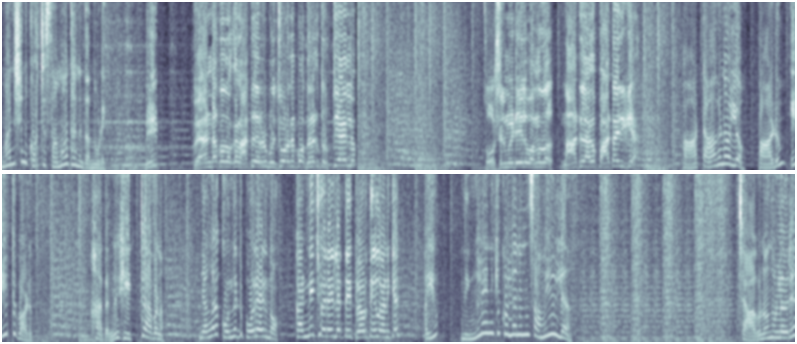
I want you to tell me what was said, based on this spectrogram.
മനുഷ്യന് കുറച്ച് സമാധാനം തന്നൂടെ. നീ വേണ്ടാത്തതൊക്കെ നാട്ടുകാരോട് വിളിച്ചു പറഞ്ഞപ്പോ നിനക്ക് തൃപ്തിയായല്ലോ? സോഷ്യൽ മീഡിയയിൽ വന്നത് നാട്ടിലാകെ പാട്ടായിരിക്കുക പാട്ടാകണമല്ലോ. പാടും ഏറ്റുപാടും. അതങ്ങ് ഹിറ്റ് ആവണം ഞങ്ങളെ കൊന്നിട്ട് പോരായിരുന്നോ? കണ്ണി ചോരയില്ലാത്ത ഈ പ്രവൃത്തികൾ കാണിക്കാൻ? അയ്യോ നിങ്ങളെ എനിക്ക് കൊല്ലാനൊന്നും സമയമില്ല. ചാകണോന്നുള്ളവര്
